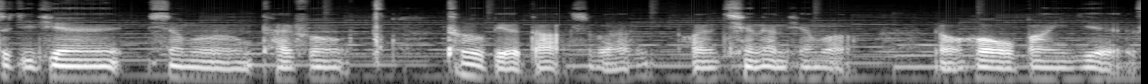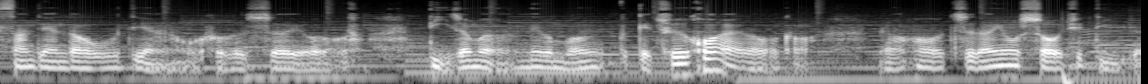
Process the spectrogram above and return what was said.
这几天厦门台风特别大，是吧？好像前两天吧，然后半夜三点到五点，我和舍友抵着门，那个门给吹坏了，我靠！然后只能用手去抵着，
